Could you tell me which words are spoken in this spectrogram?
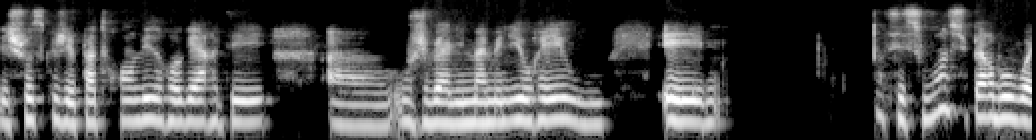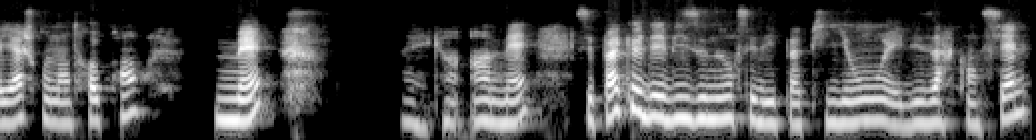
les choses que j'ai pas trop envie de regarder, euh, où je vais aller m'améliorer. Ou... Et c'est souvent un super beau voyage qu'on entreprend, mais avec un, un mais, c'est pas que des bisounours, c'est des papillons et des arcs-en-ciel.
